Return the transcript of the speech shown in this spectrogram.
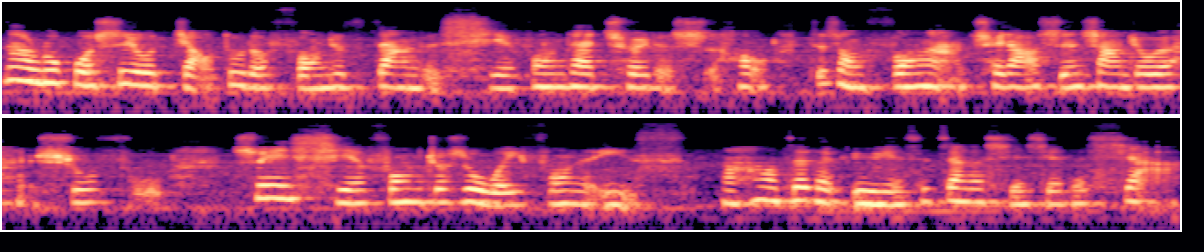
那如果是有角度的风，就是这样的斜风在吹的时候，这种风啊，吹到身上就会很舒服。所以斜风就是微风的意思。然后这个雨也是这样斜斜的下，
